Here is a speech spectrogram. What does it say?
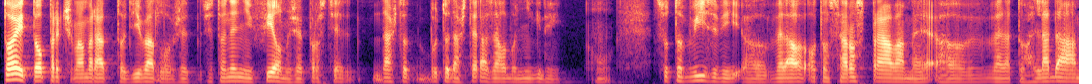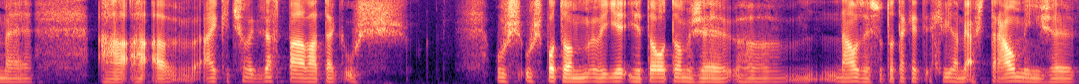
to je to, prečo mám rád to divadlo, že, že to není film, že proste dáš to, buď to dáš teraz alebo nikdy. Hm. Sú to výzvy, eh, veľa o tom sa rozprávame, eh, veľa to hľadáme a, a, a aj keď človek zaspáva, tak už už, už potom je, je to o tom, že uh, naozaj sú to také chvíľami až traumy, že,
